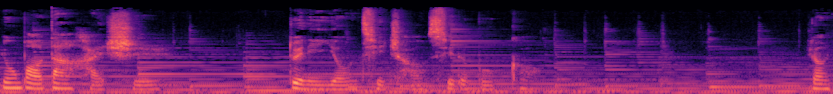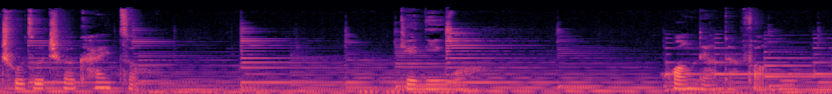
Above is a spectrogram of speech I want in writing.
拥抱大海时。对你涌起潮汐的不够，让出租车开走，给你我荒凉的房屋。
